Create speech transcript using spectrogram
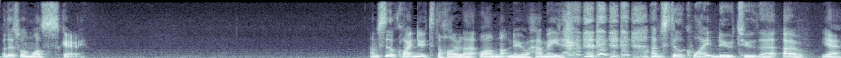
But this one was scary. I'm still quite new to the horror. Well, I'm not new. How many? I'm still quite new to the. Oh, yeah.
